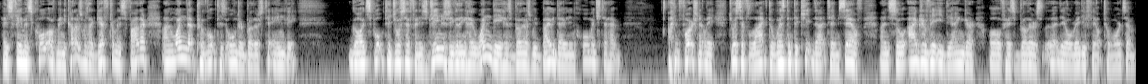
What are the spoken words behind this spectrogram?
His famous coat of many colours was a gift from his father and one that provoked his older brothers to envy. God spoke to Joseph in his dreams, revealing how one day his brothers would bow down in homage to him. Unfortunately, Joseph lacked the wisdom to keep that to himself and so aggravated the anger of his brothers that they already felt towards him.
